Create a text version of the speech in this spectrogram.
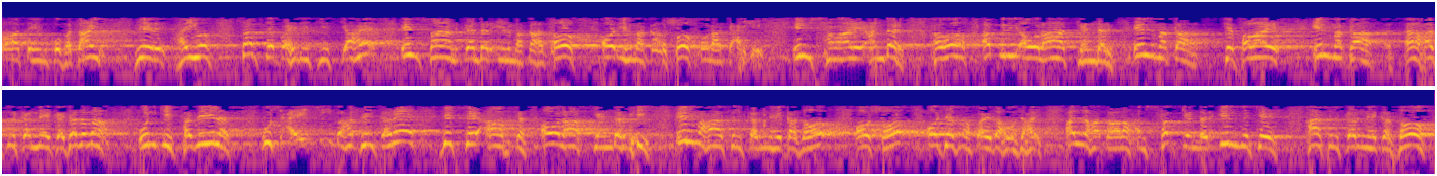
باتیں ان کو بتائیں۔ میرے بھائیوں، سب سے پہلی چیز کیا ہے؟ انسان کے اندر علم کا شوق اور علم کا شوق ہونا چاہیے۔ ان ہمارے اندر اپنی اولاد کے اندر علم کا کے فوائد، علم کا حاصل کرنے کا جذبہ، ان کی فضیلت، کچھ ایسی باتیں کریں جس سے آپ اولاد کے اندر بھی علم حاصل کرنے کا ذوق اور شوق اور جذبہ پیدا ہو جائے۔ اللہ تعالی ہم سب کے اندر علم کے حاصل کرنے کا ذوق،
